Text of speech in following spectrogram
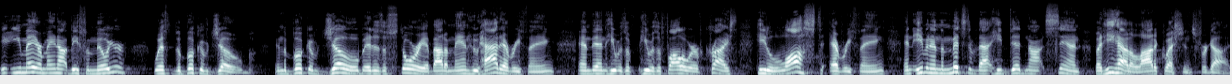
You may or may not be familiar with the book of Job. In the book of Job, it is a story about a man who had everything, and then he was a, he was a follower of Christ. He lost everything, and even in the midst of that, he did not sin, but he had a lot of questions for God.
